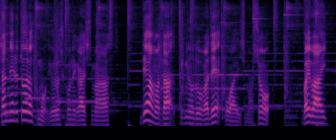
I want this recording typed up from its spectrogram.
チャンネル登録もよろしくお願いします。ではまた次の動画でお会いしましょう。バイバイ。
